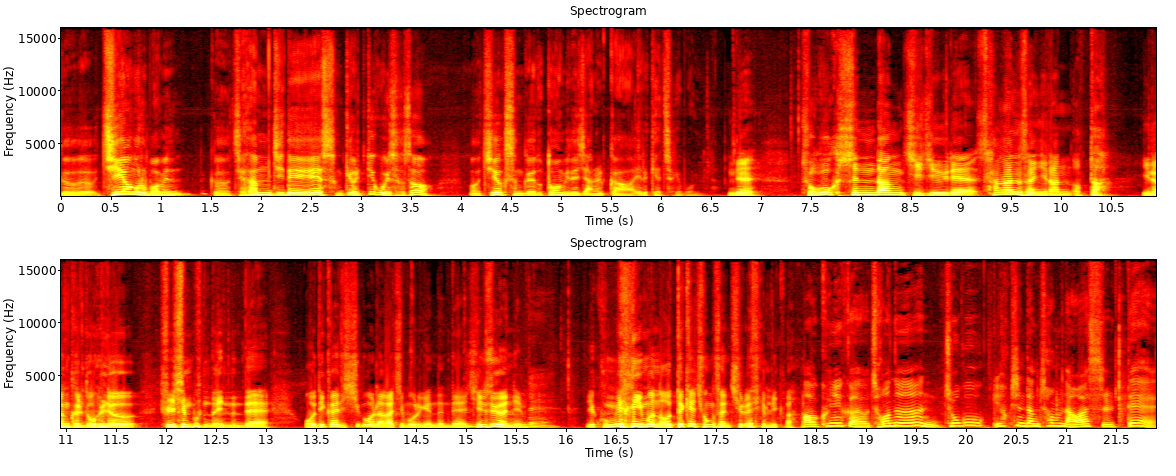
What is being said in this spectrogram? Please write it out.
그 지형으로 보면 그 제3지대의 성격을 띠고 있어서 어, 지역 선거에도 도움이 되지 않을까 이렇게 예측해 봅니다. 네. 조국 신당 지지율의 상한선이란 없다. 이런 글도 올려 주신 분도 있는데 어디까지 치고 올라갈지 모르겠는데 진수현님 네. 이 국민의힘은 어떻게 총선 치러야 됩니까? 아, 그러니까요. 저는 조국 혁신당 처음 나왔을 때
